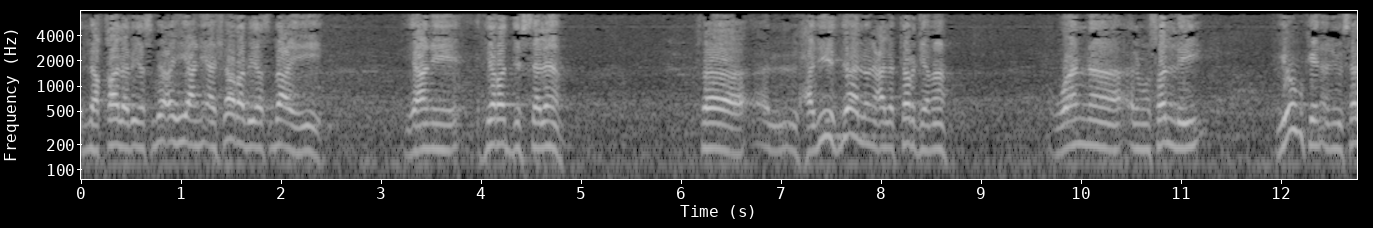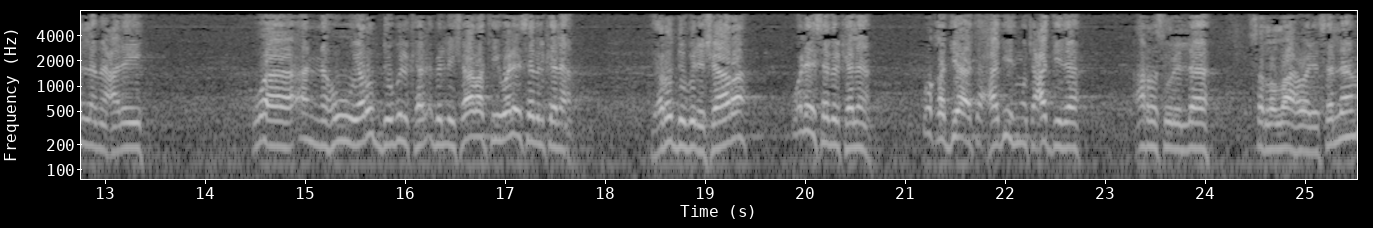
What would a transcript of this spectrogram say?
إلا قال بإصبعه يعني أشار بإصبعه يعني في رد السلام. فالحديث دال على الترجمة وأن المصلي يمكن أن يسلم عليه وأنه يرد بالإشارة وليس بالكلام. يرد بالإشارة وليس بالكلام. وقد جاءت أحاديث متعددة عن رسول الله صلى الله عليه وسلم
